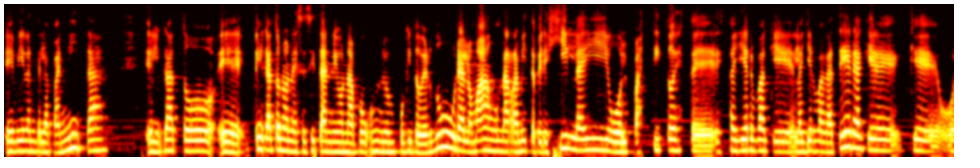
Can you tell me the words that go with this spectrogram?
eh, vienen de la panita. El gato, eh, el gato no necesita ni, una, un poquito de verdura, lo más una ramita perejil ahí, o el pastito, este, esta hierba que, la hierba gatera, que, que o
